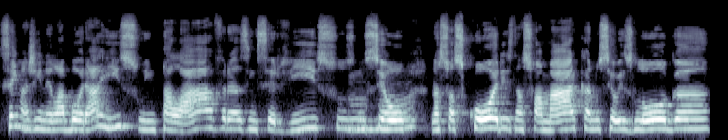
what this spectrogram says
Você imagina elaborar isso em palavras, em serviços, no Uhum. seu, nas suas cores, na sua marca, no seu slogan,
